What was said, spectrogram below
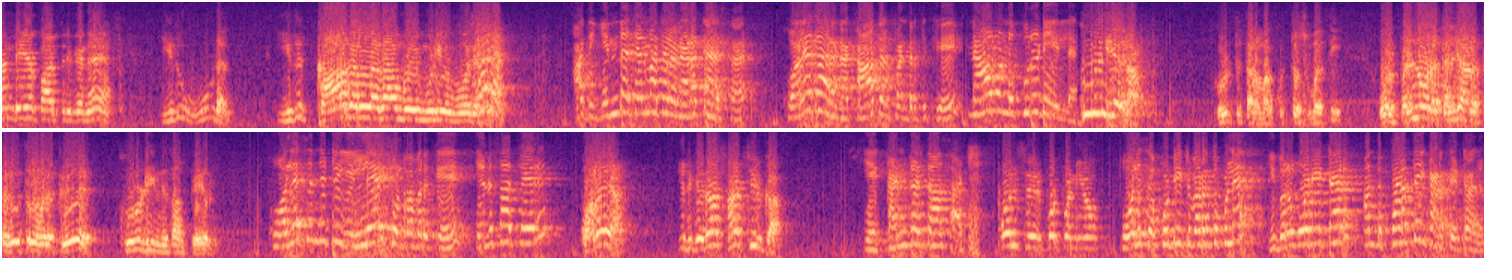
சண்டையே பார்த்திருக்கேனே. இது ஊடல். இது காதல்ல தான் போய் முடிய போகுது. அது இந்த ஜென்மத்துல நடக்காது சார் கொலைகாரனை காதல் பண்றதுக்கு நான் ஒண்ணு குருடி இல்ல. குருடியதான். குருட்டுத்தனமா குற்றம் சுமத்தி ஒரு பெண்ணோட கல்யாணத்தை நிறுத்துறவருக்கு குருடின்னு தான் பேரு. கொலை செஞ்சுட்டு இல்லே சொல்றவருக்கு என்ன சார் பேரு? கொலையா? இதுக்கு ஏதாவது சாட்சி இருக்கா? என் கண்கள் தான் சாட்சி. போலீஸ் ரிப்போர்ட் பண்ணியோ? போலீஸ கூட்டிட்டு வரதுக்குள்ள இவர் ஓடிட்டார் அந்த பணத்தையும் கடத்திட்டாரு.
